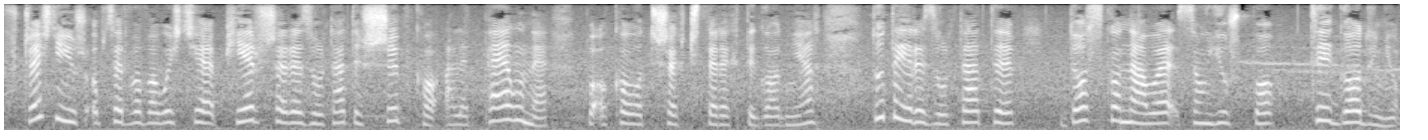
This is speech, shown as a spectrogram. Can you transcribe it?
wcześniej już obserwowałyście pierwsze rezultaty szybko, ale pełne po około 3-4 tygodniach, tutaj rezultaty doskonałe są już po tygodniu,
